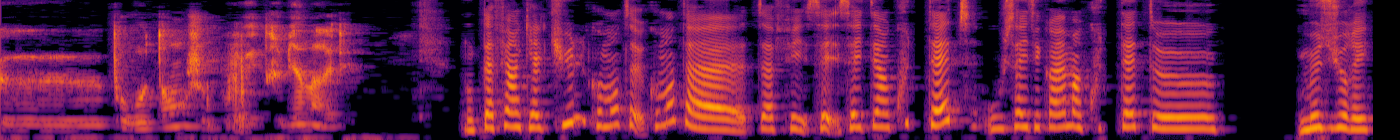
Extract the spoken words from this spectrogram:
que pour autant, je pouvais très bien m'arrêter. Donc t'as fait un calcul. Comment t'as, comment t'as t'as fait? Ça a été un coup de tête ou ça a été quand même un coup de tête euh, mesuré?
